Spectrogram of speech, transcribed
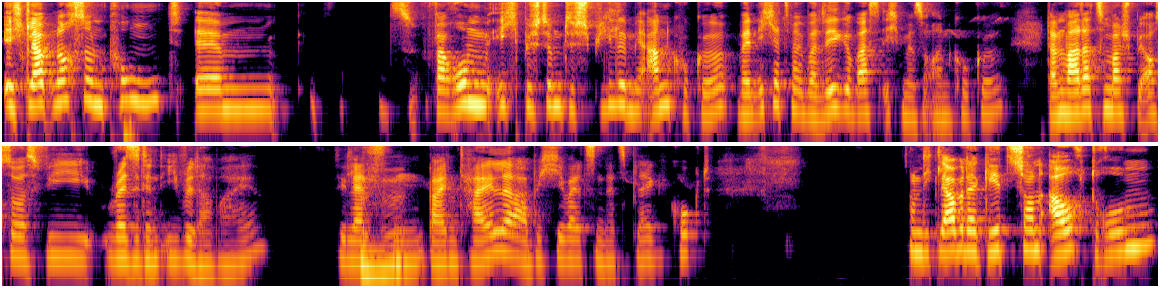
Ich glaube, noch so ein Punkt, ähm, warum ich bestimmte Spiele mir angucke, wenn ich jetzt mal überlege, was ich mir so angucke, dann war da zum Beispiel auch sowas wie Resident Evil dabei. Die letzten beiden Teile habe ich jeweils ein Let's Play geguckt. Und ich glaube, da geht es schon auch drum,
